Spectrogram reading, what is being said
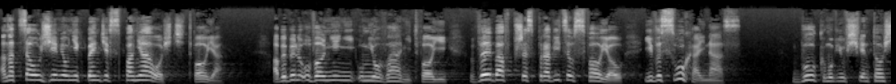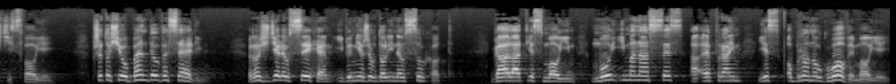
a nad całą ziemią niech będzie wspaniałość Twoja. Aby byli uwolnieni umiłowani Twoi, wybaw przez prawicę swoją i wysłuchaj nas. Bóg mówił w świętości swojej, przeto się będę weselił. Rozdzielę Sychem i wymierzę dolinę Suchot. Galat jest moim, mój i Manasses, a Efraim jest obroną głowy mojej.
